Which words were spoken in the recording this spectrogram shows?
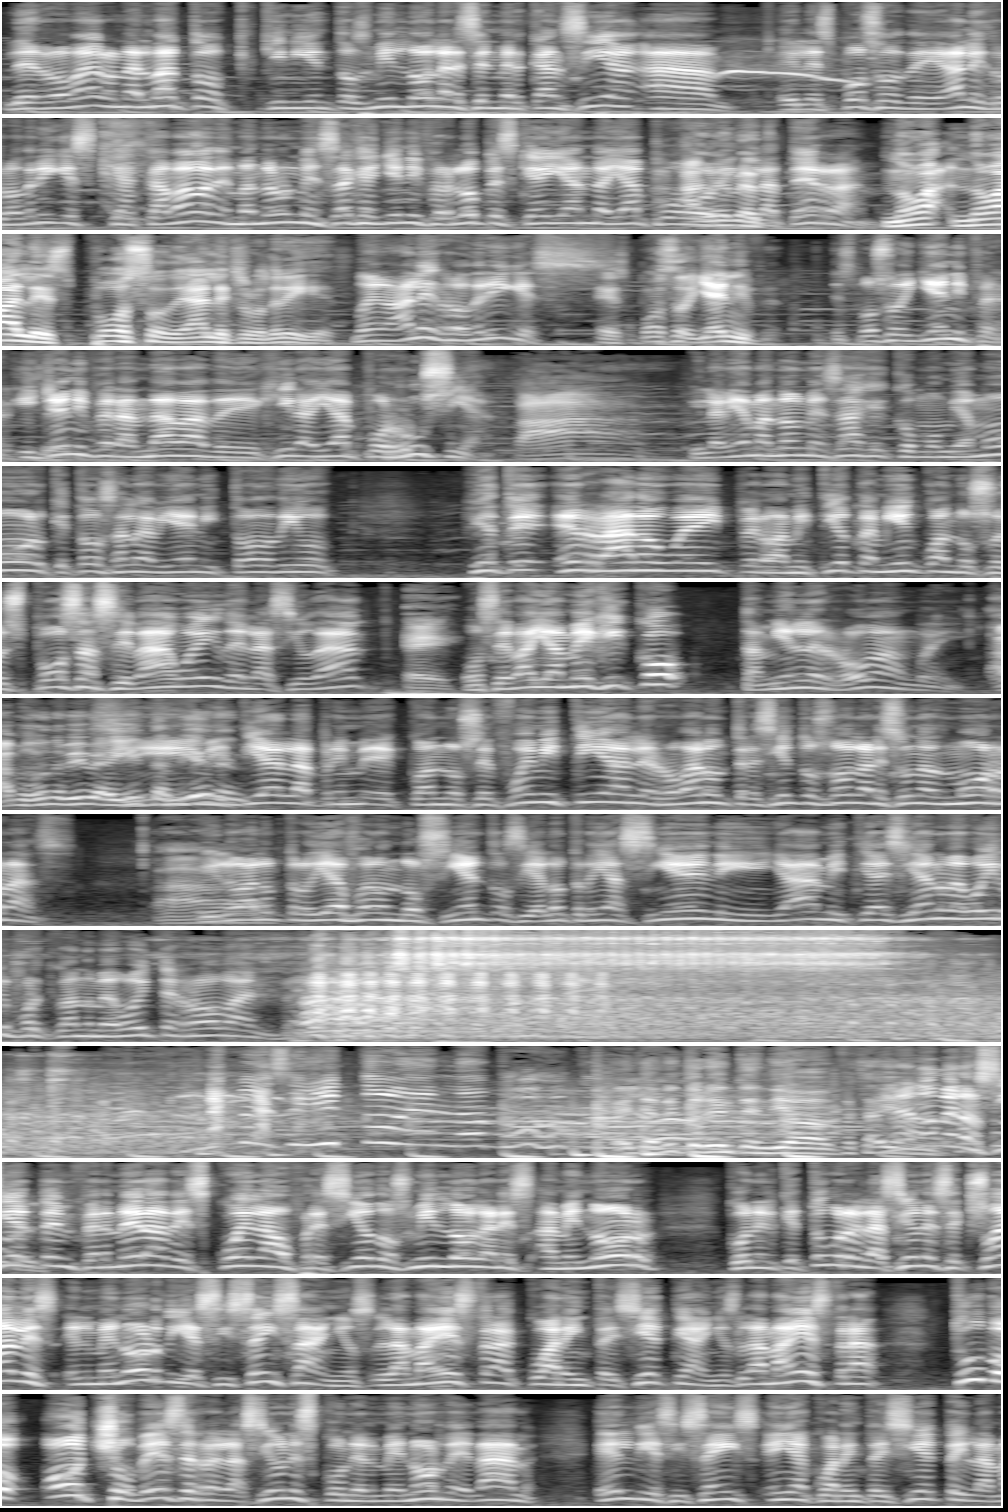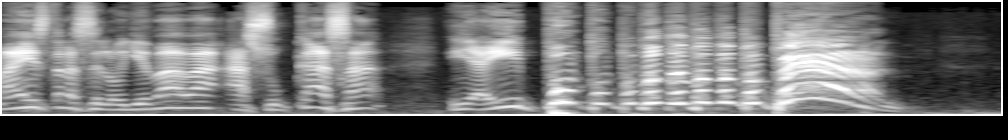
Le robaron al vato 500 mil dólares en mercancía a el esposo de Alex Rodríguez que acababa de mandar un mensaje a Jennifer López que ahí anda ya por Inglaterra. No, no al esposo de Alex Rodríguez. Bueno, Alex Rodríguez. Esposo de Jennifer. Esposo de Jennifer. Y Jennifer andaba de gira ya por Rusia. Ah. Y le había mandado un mensaje como, mi amor, que todo salga bien y todo. Digo, fíjate, es raro, güey, pero a mi tío también cuando su esposa se va, güey, de la ciudad o se vaya a México, también le roban, güey. Ah, pues ¿dónde vive ahí también? mi tía, la cuando se fue mi tía, le robaron 300 dólares unas morras. Y luego al otro día fueron 200 y al otro día 100 y ya mi tía dice, ya no me voy a ir porque cuando me voy te roban. El diablito no entendió. La número 7, enfermera de escuela ofreció dos mil dólares a menor con el que tuvo relaciones sexuales. El menor 16 años, la maestra 47 años. La maestra tuvo ocho veces relaciones con el menor de edad. Él 16, ella 47 y la maestra se lo llevaba a su casa y ahí pum pum pum pum pum pum pum!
